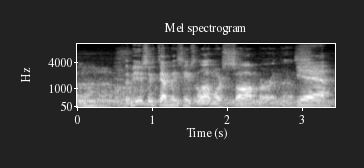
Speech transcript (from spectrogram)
Um, The music definitely seems a lot more somber in this. yeah.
